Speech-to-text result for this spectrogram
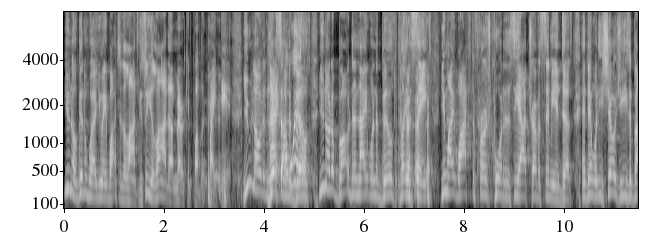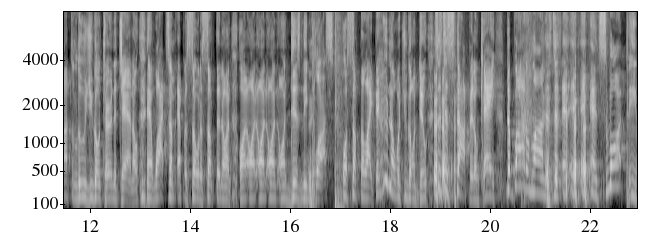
You know good and well you ain't watching the Lions games. So you're lying to the American public right there. You know the night yes, when I the will. Bills, you know the, the night when the Bills play the Saints, you might watch the first quarter to see how Trevor Siemian does. And then when he shows you he's about to lose, you're going to turn the channel and watch some episode or something on, on, on, on, on, on Disney Plus or something like that. You know what you're going to do. So just stop it, okay? The bottom line is this, and, and, and, and smart people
